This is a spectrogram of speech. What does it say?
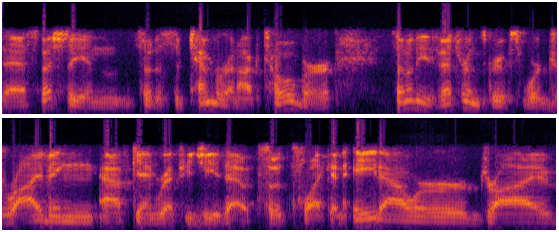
especially in sort of September and October, some of these veterans groups were driving Afghan refugees out. So it's like an eight hour drive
